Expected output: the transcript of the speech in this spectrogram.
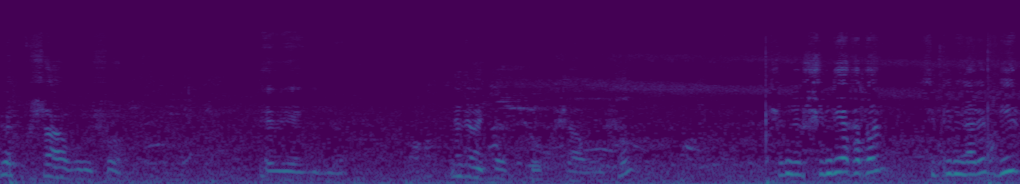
gökkuşağı vuruşu devreye giriyor. Ne demek gökkuşağı vuruşu? Şimdi şimdiye kadar spinleri bir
